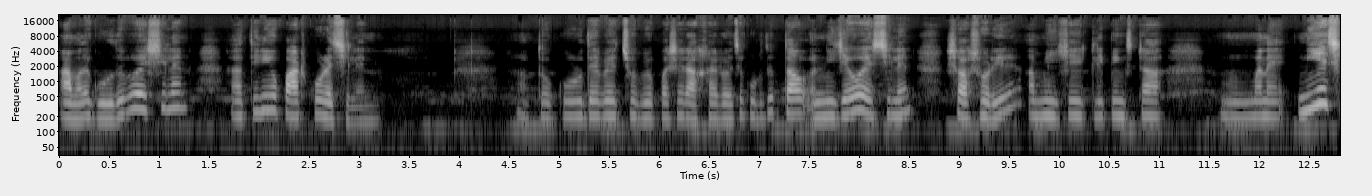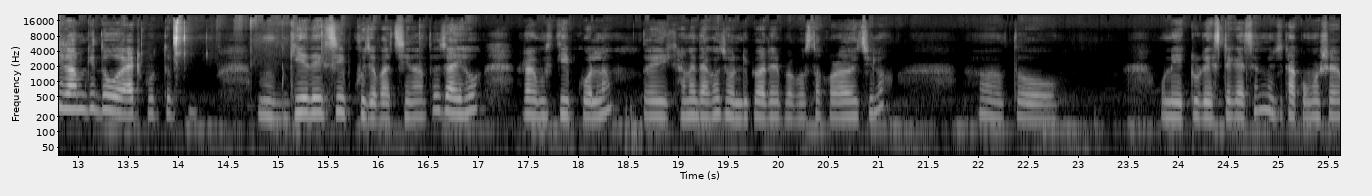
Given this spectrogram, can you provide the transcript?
আর আমাদের গুরুদেবও এসেছিলেন তিনিও পাঠ করেছিলেন। তো গুরুদেবের ছবি ওপাশে রাখা রয়েছে। গুরুদেব তাও নিজেও এসেছিলেন সশরীরে। আমি সেই ক্লিপিংসটা মানে নিয়েছিলাম কিন্তু অ্যাড করতে গিয়ে দেখছি খুঁজে পাচ্ছি না। তো যাই হোক ওটা আমি স্কিপ করলাম। তো এইখানে দেখো চণ্ডীপাঠের ব্যবস্থা করা হয়েছিল। তো উনি একটু রেস্টে গেছেন। ঠাকুরমশাই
